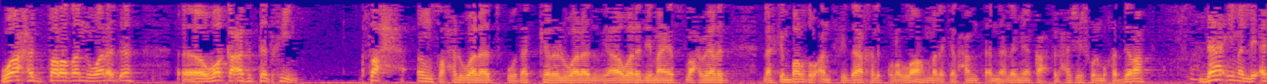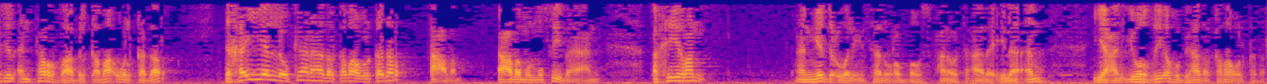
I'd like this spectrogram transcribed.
واحد فرضا ولده آه، وقع في التدخين. صح انصح الولد وذكر الولد ويا ولدي ما يصلح ولد. لكن برضو أنت في داخلك قل اللهم لك الحمد أنه لم يقع في الحشيش والمخدرات. دائما لأجل أن ترضى بالقضاء والقدر تخيل لو كان هذا القضاء والقدر أعظم أعظم المصيبة يعني. أخيرا أن يدعو الإنسان ربه سبحانه وتعالى إلى أن يعني يرضيه بهذا القضاء والقدر.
